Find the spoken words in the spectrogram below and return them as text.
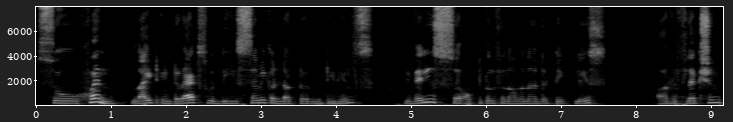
So when light interacts with these semiconductor materials, the various uh, optical phenomena that take place are reflection,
